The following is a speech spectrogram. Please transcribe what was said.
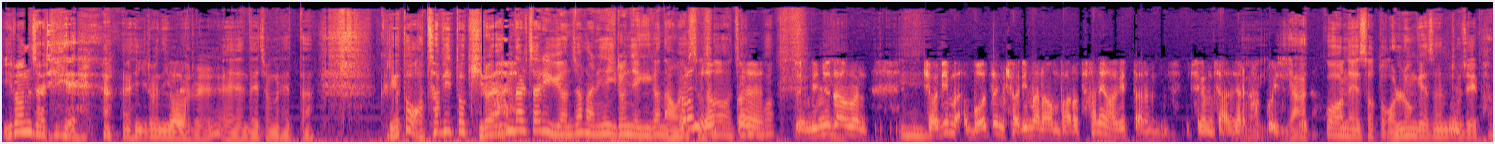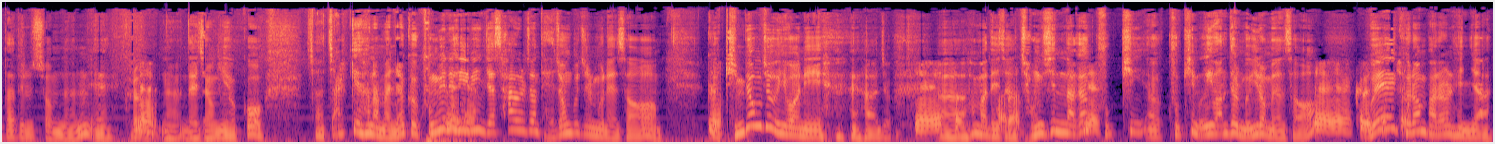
이런 자리에 이런 네. 임무를 예, 내정을 했다. 그리고 또 어차피 또 길어야 한 달짜리 위원장 아니냐 이런 얘기가 나와 있어서 그럼요. 지금 예. 뭐 네, 민주당은 예. 결의만 뭐든 결의만 하면 바로 탄핵하겠다는 지금 자세를 갖고 있습니다. 야권에서 또 언론계에서는 도저히 받아들일 수 없는 예, 그런 어, 내정이었고 자 짧게 하나만요. 그 국민의힘이 네. 이제 사흘 전 대정부 질문에서 그 네. 김병주 의원이 아주 네, 어, 또, 한마디죠. 어, 정신 나간 네. 국힘 어, 국힘 의원들 뭐 이러면서 네, 네. 왜 그런 발언을 했냐?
